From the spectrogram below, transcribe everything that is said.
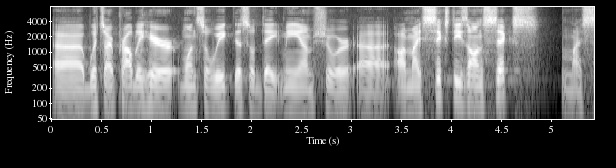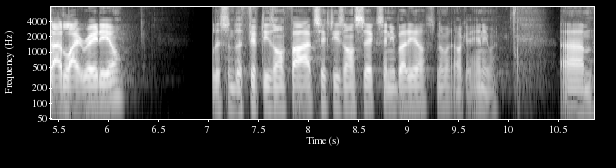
uh, which I probably hear once a week, this will date me, I'm sure, uh, on my 60s on 6, on my satellite radio. Listen to the 50s on 5, 60s on 6. Anybody else? Nobody? Okay, anyway. Um,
